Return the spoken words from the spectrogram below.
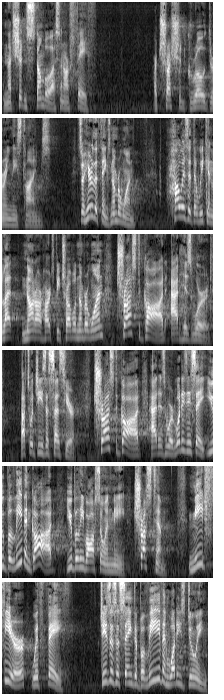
And that shouldn't stumble us in our faith. Our trust should grow during these times. So here are the things. Number one, how is it that we can let not our hearts be troubled? Number one, trust God at His word. That's what Jesus says here. Trust God at His word. What does He say? You believe in God, you believe also in me. Trust Him. Meet fear with faith. Jesus is saying to believe in what He's doing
